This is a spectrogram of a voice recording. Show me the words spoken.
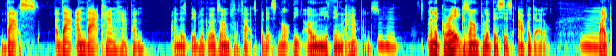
that's that and that can happen. And there's biblical examples of that but it's not the only thing that happens. Mm-hmm. And a great example of this is abigail Mm. like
